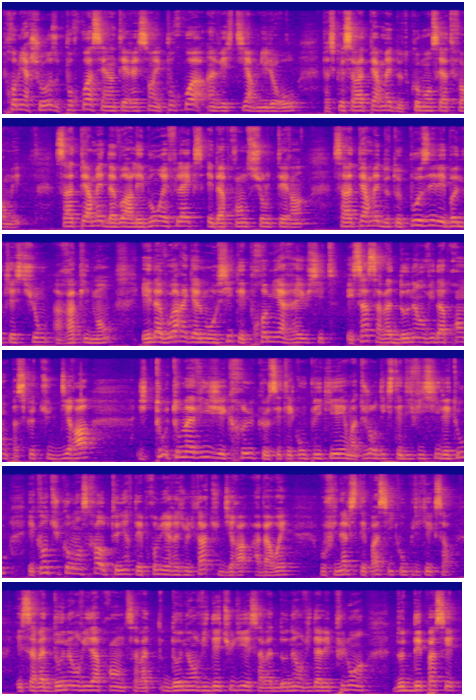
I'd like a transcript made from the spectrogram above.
première chose, pourquoi c'est intéressant et pourquoi investir 1000 euros? Parce que ça va te permettre de commencer à te former, ça va te permettre d'avoir les bons réflexes et d'apprendre sur le terrain, ça va te permettre de te poser les bonnes questions rapidement et d'avoir également aussi tes premières réussites. Et ça, ça va te donner envie d'apprendre parce que tu te diras, toute ma vie, j'ai cru que c'était compliqué, on m'a toujours dit que c'était difficile et tout. Et quand tu commenceras à obtenir tes premiers résultats, tu te diras Ah bah ouais, au final, c'était pas si compliqué que ça. Et ça va te donner envie d'apprendre, ça va te donner envie d'étudier, ça va te donner envie d'aller plus loin, de te dépasser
